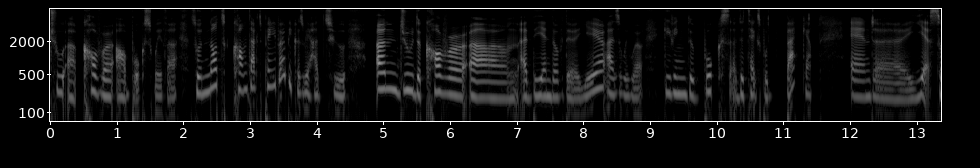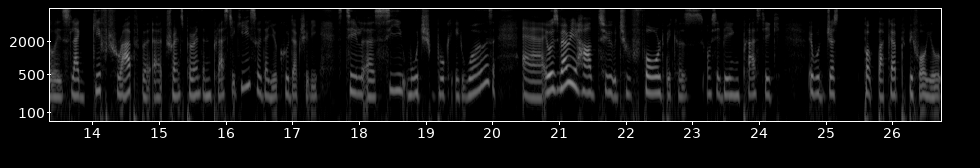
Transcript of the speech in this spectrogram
to uh, cover our books with uh, so not contact paper because we had to undo the cover um, at the end of the year as we were giving the books uh, the textbook back. And uh, yes so it's like gift wrap but uh, transparent and plasticky so that you could actually still uh, see which book it was. It was very hard to to fold because obviously being plastic it would just pop back up before you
